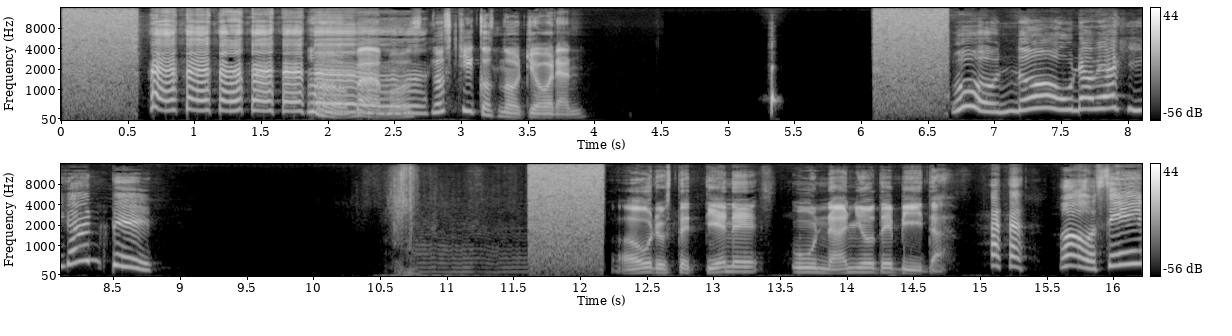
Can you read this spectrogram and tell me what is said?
Oh, vamos, los chicos no lloran. ¡Oh, no! ¡Una vea gigante! Ahora usted tiene un año de vida. oh, ¿sí?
